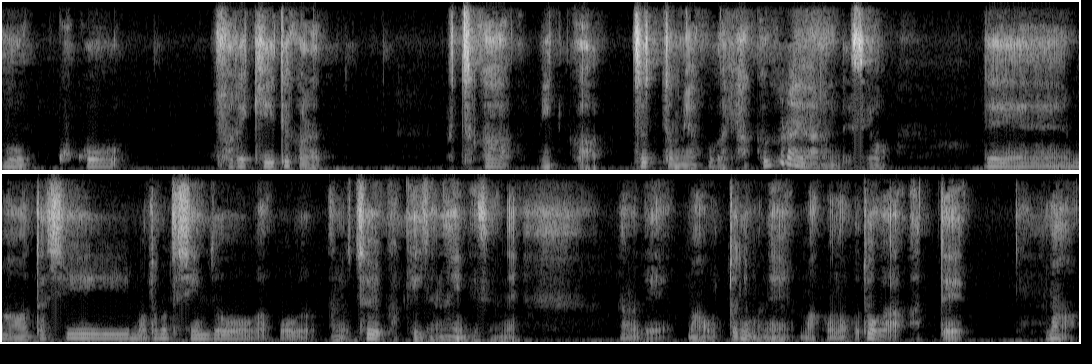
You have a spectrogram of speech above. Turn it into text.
もうここ、それ聞いてから2日、3日、ずっと脈が100ぐらいあるんですよ。で、まあ私、もともと心臓がこう、あの強い家系じゃないんですよね。なので、まあ夫にもね、まあこのことがあって、まあ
